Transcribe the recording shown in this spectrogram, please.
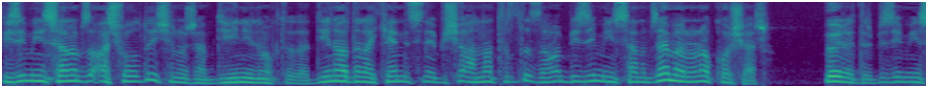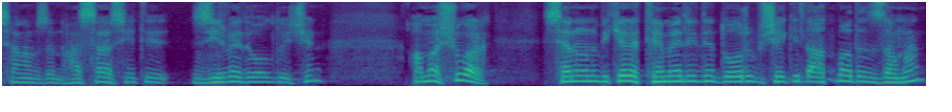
Bizim insanımız aç olduğu için hocam dini noktada. Din adına kendisine bir şey anlatıldığı zaman bizim insanımız hemen ona koşar. Böyledir. Bizim insanımızın hassasiyeti zirvede olduğu için. Ama şu var. Sen onu bir kere temelini doğru bir şekilde atmadığın zaman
